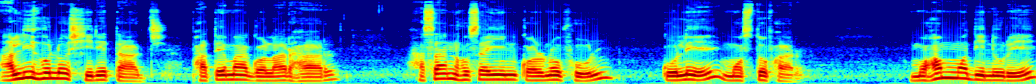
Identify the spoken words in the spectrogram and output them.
আলী হল শিরে তাজ, ফাতেমা গলার হার, হাসান হোসাইন কর্ণফুল, কোলে মোস্তফার। মোহাম্মদী নূরে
